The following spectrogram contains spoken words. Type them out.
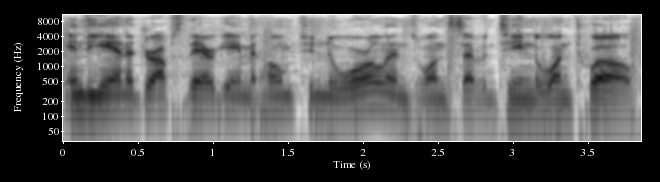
Indiana drops their game at home to New Orleans 117 to 112.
